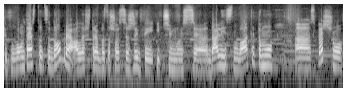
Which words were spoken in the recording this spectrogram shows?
типу, волонтерство це добре, але ж треба за щось жити і чимось е, далі існувати. Тому е, спершу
